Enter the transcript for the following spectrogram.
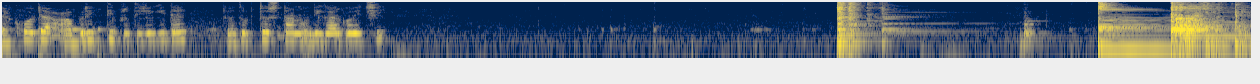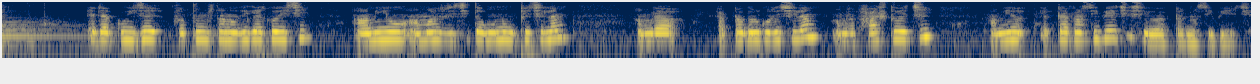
দেখো এটা আবৃত্তি প্রতিযোগিতায় চতুর্থ স্থান অধিকার করেছি। এটা কুইজে প্রথম স্থান অধিকার করেছি। আমিও আমার ঋষিতা মনু উঠেছিলাম। আমরা একটা দল করেছিলাম, আমরা ফার্স্ট হয়েছি। আমিও একটা কাঁসি পেয়েছি, সেও একটা কাঁসি পেয়েছে।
